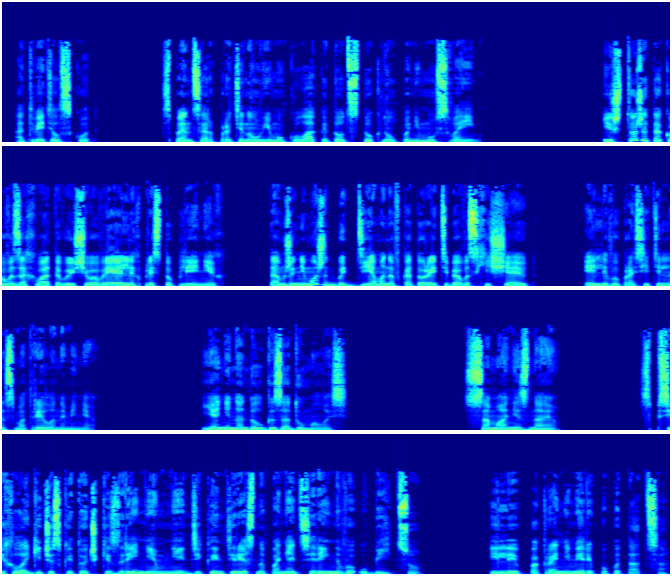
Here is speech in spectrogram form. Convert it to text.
— ответил Скотт. Спенсер протянул ему кулак, и тот стукнул по нему своим. «И что же такого захватывающего в реальных преступлениях? Там же не может быть демонов, которые тебя восхищают». Элли вопросительно смотрела на меня. Я ненадолго задумалась. Сама не знаю. С психологической точки зрения мне дико интересно понять серийного убийцу. Или, по крайней мере, попытаться.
